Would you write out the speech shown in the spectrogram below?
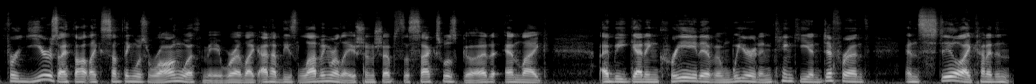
for years I thought like something was wrong with me where like I'd have these loving relationships, the sex was good, and like I'd be getting creative and weird and kinky and different, and still I kind of didn't.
